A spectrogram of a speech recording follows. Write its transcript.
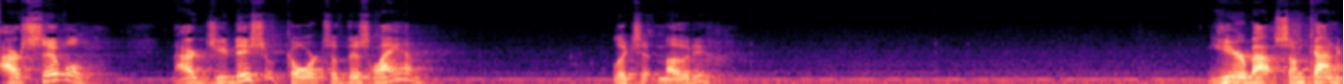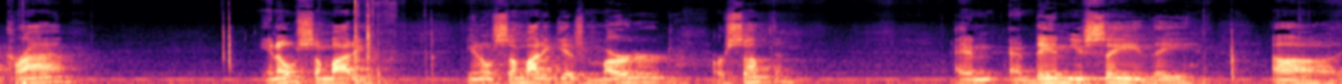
Our civil, our judicial courts of this land looks at motive. You hear about some kind of crime, you know, somebody, you know, somebody gets murdered or something, and and then you see the uh,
